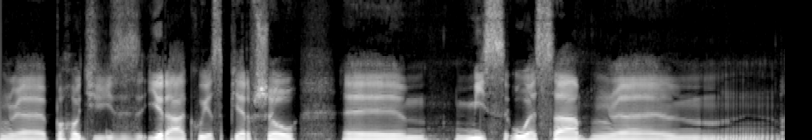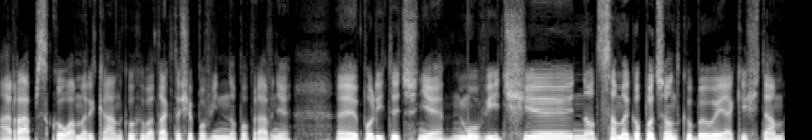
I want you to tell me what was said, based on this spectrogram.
e, pochodzi z Iraku, jest pierwszą e, Miss USA e, arabską Amerykanką, chyba tak to się powinno poprawnie e, politycznie mówić. E, No od samego początku były jakieś tam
